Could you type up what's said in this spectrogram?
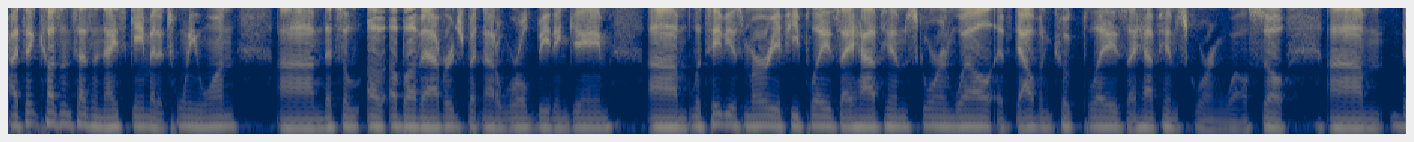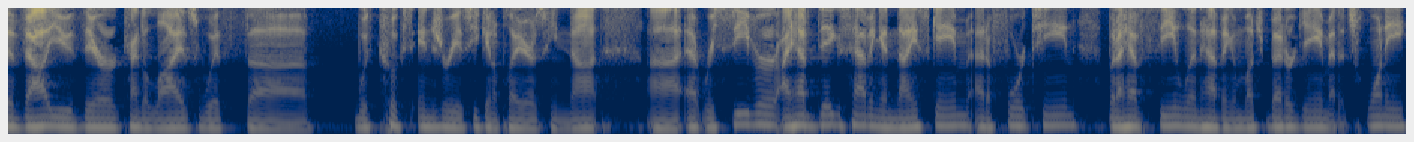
I think Cousins has a nice game at a 21. Um, that's a, a, above average, but not a world beating game. Um, Latavius Murray, if he plays, I have him scoring well. If Dalvin Cook plays, I have him scoring well. So um, the value there kind of lies with. Uh, with Cook's injury, is he going to play or is he not? Uh, at receiver, I have Diggs having a nice game at a 14, but I have Thielen having a much better game at a 20.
